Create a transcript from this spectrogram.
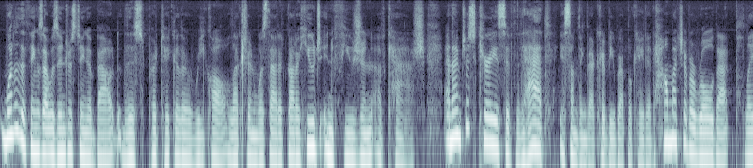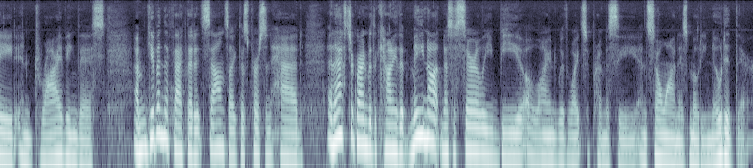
one of the things that was interesting about this particular recall election was that it got a huge infusion of cash. And I'm just curious if that is something that could be replicated, how much of a role that played in driving this, um, given the fact that it sounds like this person had an axe to grind with the county that may not necessarily be aligned with white supremacy and so on, as Moty noted there.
